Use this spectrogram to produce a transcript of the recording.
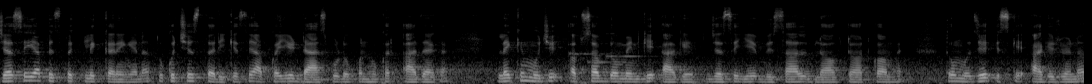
जैसे ही आप इस पर क्लिक करेंगे ना तो कुछ इस तरीके से आपका ये डैशबोर्ड ओपन होकर आ जाएगा। लेकिन मुझे अब सब डोमेन के आगे, जैसे ये विशाल ब्लॉग डॉट कॉम है तो मुझे इसके आगे जो है ना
